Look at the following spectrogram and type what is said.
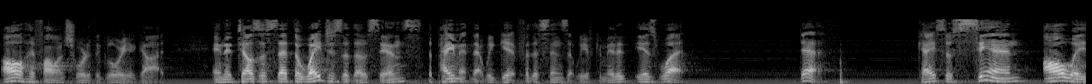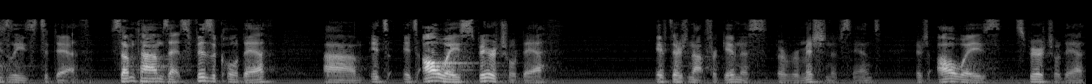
All have fallen short of the glory of God. And it tells us that the wages of those sins, the payment that we get for the sins that we have committed, is what? Death. Okay, so sin always leads to death. Sometimes that's physical death, um, it's, it's always spiritual death if there's not forgiveness or remission of sins. There's always spiritual death.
